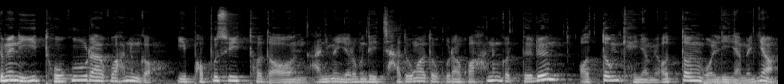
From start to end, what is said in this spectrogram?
그러면 이 도구라고 하는 거, 이 버프 스위터던 아니면 여러분들이 자동화 도구라고 하는 것들은 어떤 개념이 어떤 원리냐면요.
